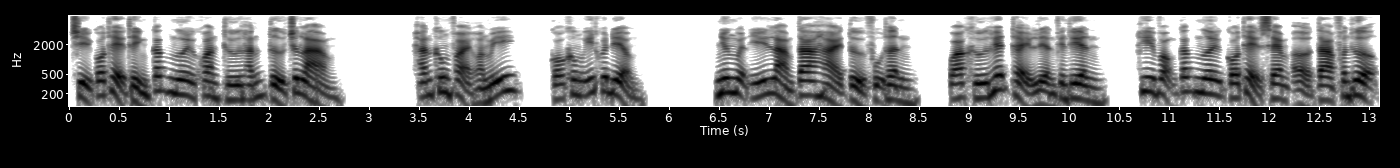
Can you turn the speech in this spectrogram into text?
chỉ có thể thỉnh các ngươi khoan thứ hắn từ trước làm. Hắn không phải hoàn mỹ, có không ít khuyết điểm. Nhưng nguyện ý làm ta hải tử phụ thân, quá khứ hết thể liền phiên thiên, hy vọng các ngươi có thể xem ở ta phân thượng,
